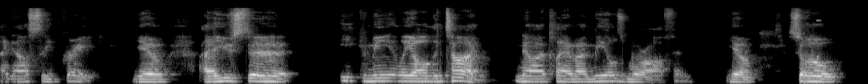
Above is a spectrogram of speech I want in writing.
I now sleep great. You know, I used to eat conveniently all the time now I plan my meals more often. You know, so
